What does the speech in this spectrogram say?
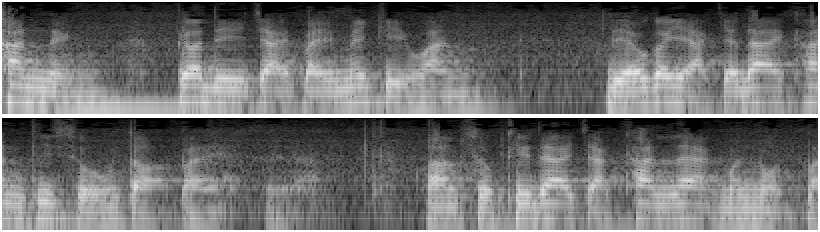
ขั้นหนึ่ง ก็ดีใจไปไม่กี่วัน เดี๋ยวก็อยากจะได้ขั้นที่สูงต่อไป ความสุขที่ได้จากขั้นแรกมันหมดไป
